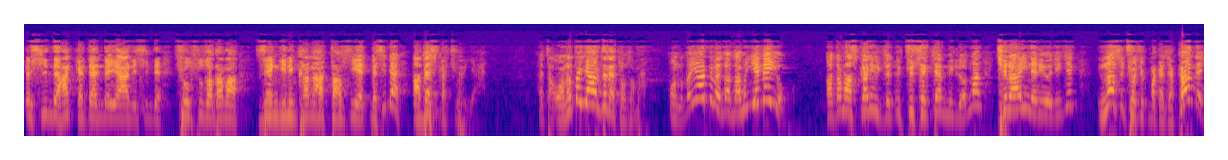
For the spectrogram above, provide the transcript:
E şimdi hakikaten de yani şimdi çulsuz adama zenginin kanaat tavsiye etmesi de abes kaçıyor yani. Hatta ona da yardım et o zaman. Ona da yardım et adamın yemeği yok. Adam asgari ücret 380 milyondan kirayı nereye ödeyecek? Nasıl çocuk bakacak kardeş?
